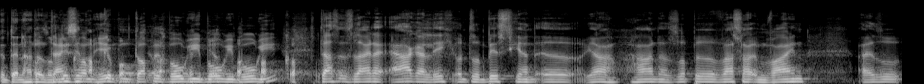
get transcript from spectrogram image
Und dann hat er so ein bisschen abgebaut. Doppel, ja. Bogie, Bogie, Bogie. Oh das ist leider ärgerlich und so ein bisschen, äh, ja, Haar in der Suppe, Wasser im Wein. Also,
